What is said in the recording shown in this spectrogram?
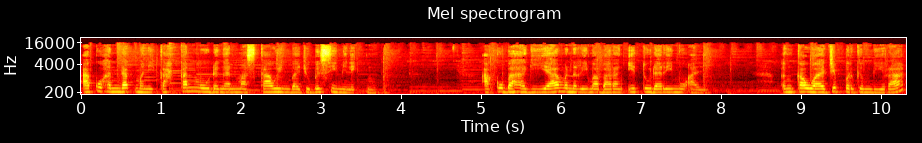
aku hendak menikahkanmu dengan mas kawin baju besi milikmu. Aku bahagia menerima barang itu darimu, Ali. Engkau wajib bergembira,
